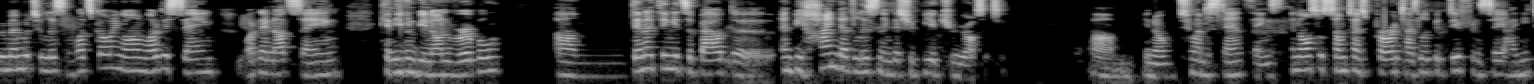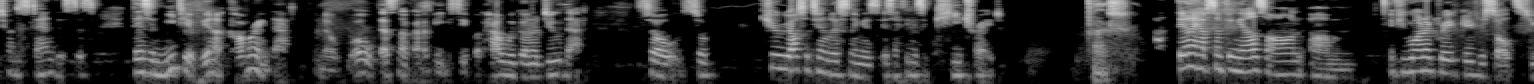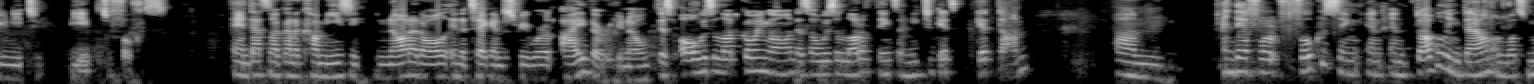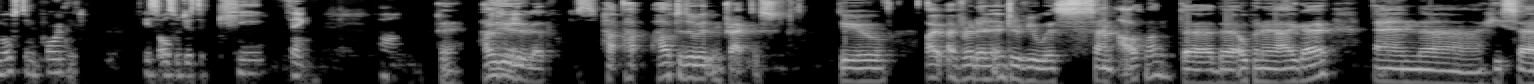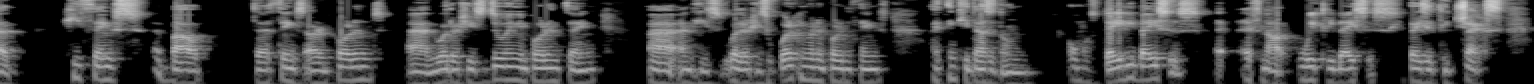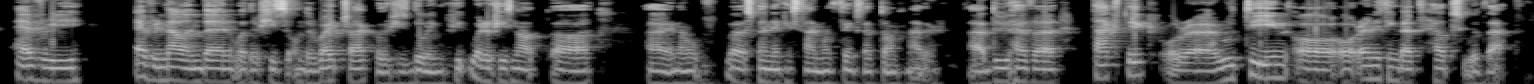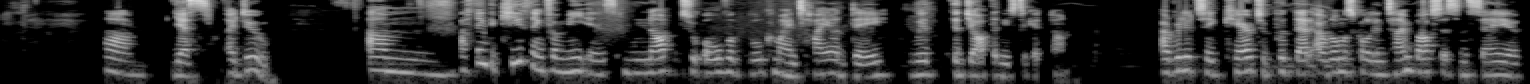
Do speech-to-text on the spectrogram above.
Remember to listen. What's going on? What are they saying? What are they not saying? Can even be nonverbal. Um, then I think it's about the, and behind that listening, there should be a curiosity um, you know, to understand things and also sometimes prioritize a little bit different. Say, I need to understand this. There's, there's a need here. We're not covering that. You know, whoa, that's not going to be easy, but how are we going to do that? So, so curiosity and listening is, is I think is a key trait. Nice. Then I have something else on, um, if you want to create great results, you need to be able to focus and that's not going to come easy not at all in the tech industry world either you know? There's always a lot going on there's always a lot of things that need to get get done. Um, and therefore focusing and, and doubling down on what's most important is also just a key thing. Um, okay. How do you do that? how, how, how to do it in practice? Do you I, have read an interview with sam altman the, the openai guy and uh, he said he thinks about the things that are important and whether he's doing important thing uh, and he's whether he's working on important things. I think he does it on almost daily basis, if not weekly basis. He basically checks every every now and then whether he's on the right track, whether he's doing, whether he's not, uh, uh, you know, uh, spending his time on things that don't matter. Uh, do you have a tactic or a routine or, or anything that helps with that? Um, yes, I do. Um, I think the key thing for me is not to overbook my entire day with the job that needs to get done. I really take care to put that, I would almost call in time boxes and say, uh,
